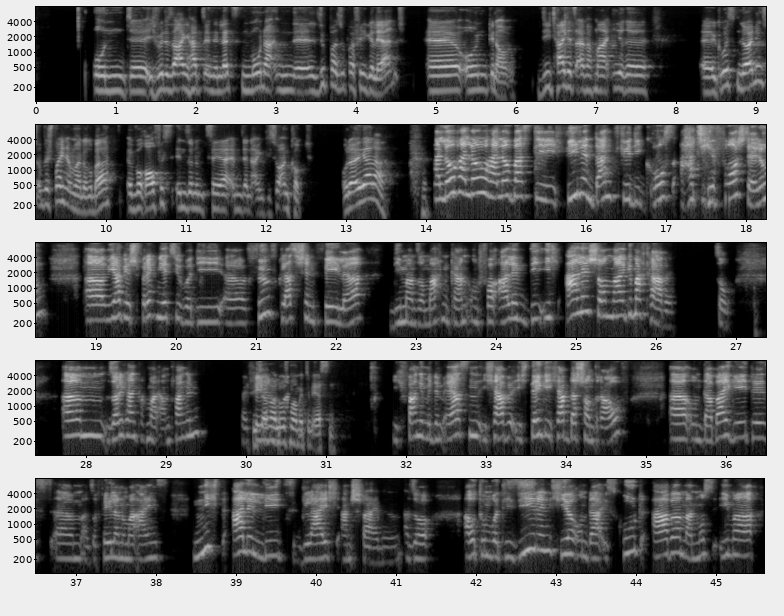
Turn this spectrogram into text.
und äh, ich würde sagen, hat in den letzten Monaten äh, super, super viel gelernt. Äh, und genau, die teilt jetzt einfach mal ihre äh, größten Learnings und wir sprechen einmal darüber, äh, worauf es in so einem CRM denn eigentlich so ankommt. Oder Jana? Hallo, hallo, hallo Basti. Vielen Dank für die großartige Vorstellung. Ähm, ja, wir sprechen jetzt über die äh, fünf klassischen Fehler, die man so machen kann und vor allem, die ich alle schon mal gemacht habe. So, ähm, soll ich einfach mal anfangen? Ich mal los mal mit dem ersten. Ich fange mit dem ersten. Ich habe, ich denke, ich habe das schon drauf. Äh, und dabei geht es, ähm, also Fehler Nummer eins, nicht alle Leads gleich anschreiben. Also automatisieren hier und da ist gut, aber man muss immer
